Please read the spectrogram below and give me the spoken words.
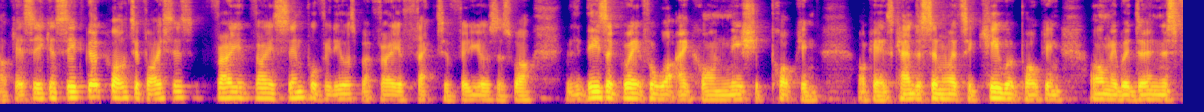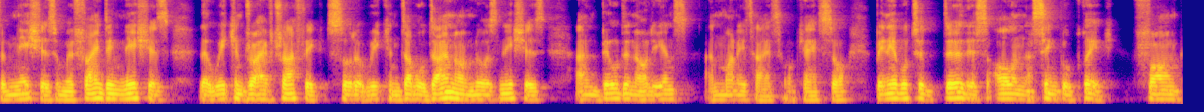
Okay, so you can see good quality voices, very, very simple videos, but very effective videos as well. These are great for what I call niche poking. Okay, it's kind of similar to keyword poking, only we're doing this for niches and we're finding niches that we can drive traffic so that we can double down on those niches and build an audience and monetize. Okay, so being able to do this all in a single click from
